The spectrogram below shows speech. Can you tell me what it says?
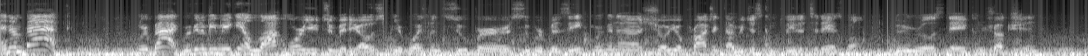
And I'm back! We're back. We're gonna be making a lot more YouTube videos. Your boy's been super, super busy. We're gonna show you a project that we just completed today as well. Doing real estate, construction,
